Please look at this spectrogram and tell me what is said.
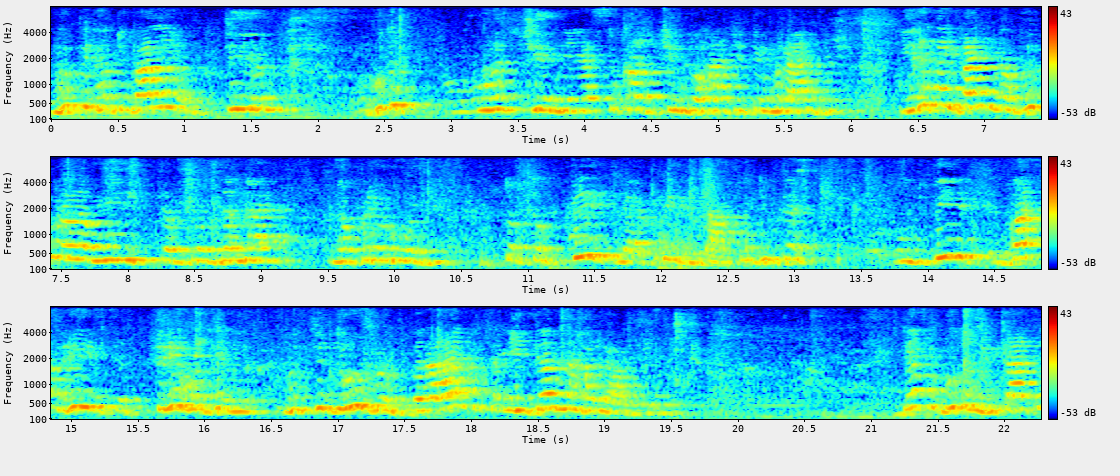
Ми підготували ті, будуть гостини, як то кажуть, чим багаті, тим раді. Ірина Іванівна вибрала місце вже для нас на природі. Тобто після тих заходів, десь у дві, два-три, три години ми всі дружно збираємося і йдемо на галявину. Де ми будемо вітати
